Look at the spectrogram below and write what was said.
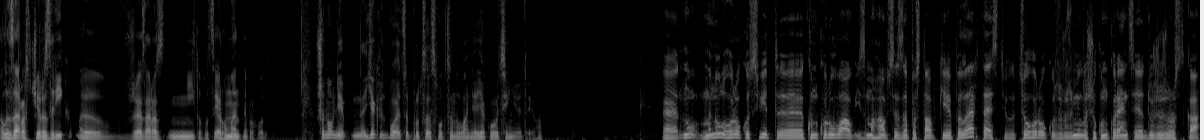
Але зараз, через рік, е, вже зараз ні. Тобто цей аргумент не проходить. Шановні, як відбувається процес вакцинування? Як ви оцінюєте його? Е, ну, минулого року світ е, конкурував і змагався за поставки ПЛР-тестів. Цього року зрозуміло, що конкуренція дуже жорстка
